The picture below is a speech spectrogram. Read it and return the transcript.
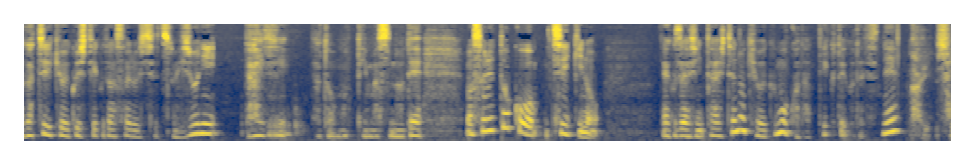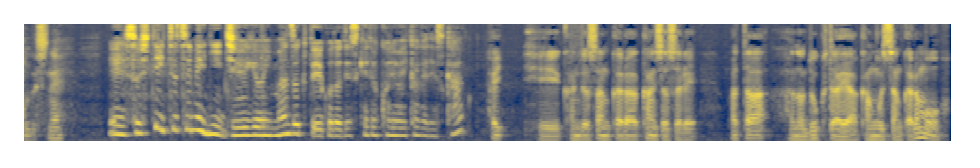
あ、がっちり教育してくださる施設の非常に大事だと思っていますので、まあそれとこう、地域の薬剤師に対しての教育も行っていくということですね。はい、そうですね。はいえー、そして5つ目に従業員満足ということですけど、これはいかがですか？はい、えー、患者さんから感謝され、また、あの、ドクターや看護師さんからも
